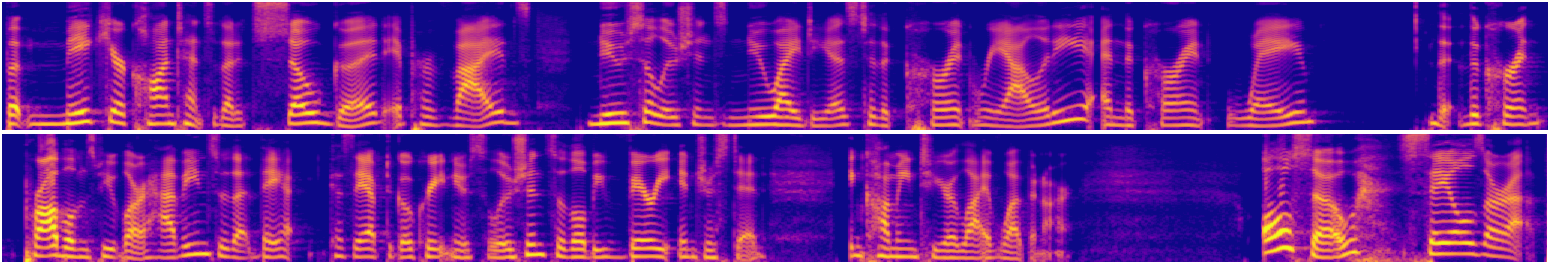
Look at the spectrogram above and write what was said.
but make your content so that it's so good it provides new solutions, new ideas to the current reality and the current way the, the current problems people are having so that they because they have to go create new solutions so they'll be very interested in coming to your live webinar. Also, sales are up.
